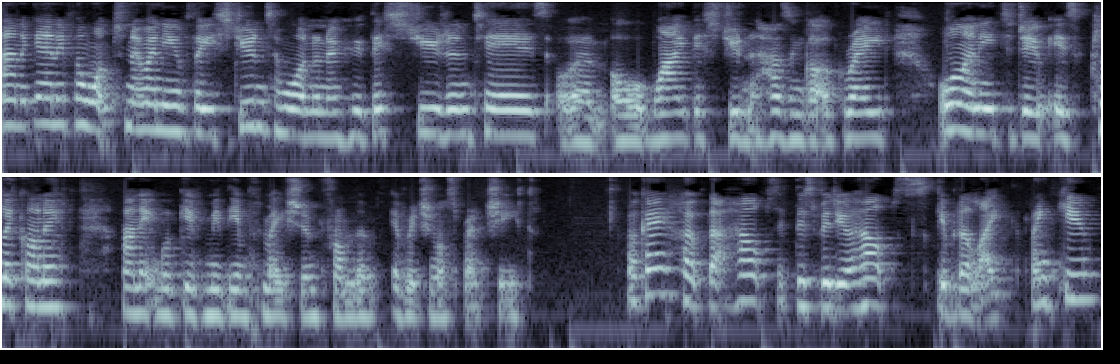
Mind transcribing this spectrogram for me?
And again, if I want to know any of these students, I want to know who this student is or, um, or why this student hasn't got a grade, all I need to do is click on it and it will give me the information from the original spreadsheet. Okay, hope that helps. If this video helps, give it a like. Thank you.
